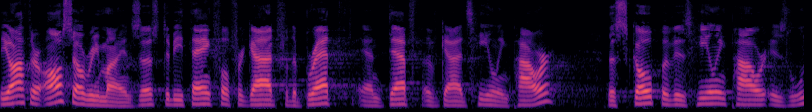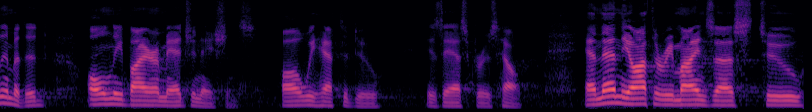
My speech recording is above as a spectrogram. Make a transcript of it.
The author also reminds us to be thankful for God for the breadth and depth of God's healing power. The scope of his healing power is limited only by our imaginations. All we have to do is ask for his help. And then the author reminds us to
